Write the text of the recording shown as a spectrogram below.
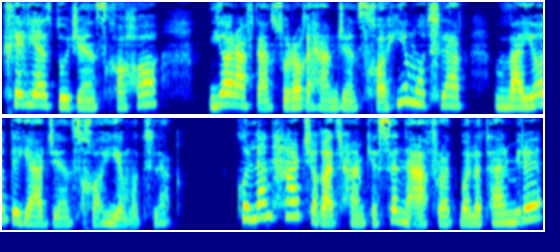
خیلی از دو جنس خواها یا رفتن سراغ همجنس خواهی مطلق و یا دگر جنس خواهی مطلق. کلا هر چقدر هم که سن افراد بالاتر میره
